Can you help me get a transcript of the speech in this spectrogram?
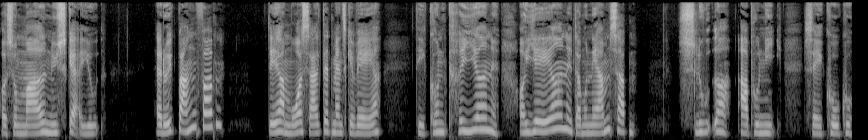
og så meget nysgerrig ud. Er du ikke bange for dem? Det har mor sagt, at man skal være. Det er kun krigerne og jægerne, der må nærme sig dem. Sluder, Aponi, sagde Coco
